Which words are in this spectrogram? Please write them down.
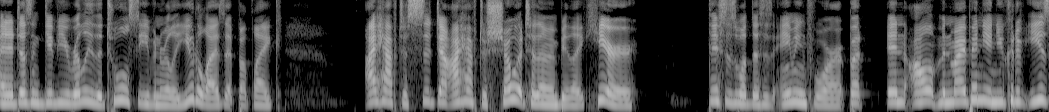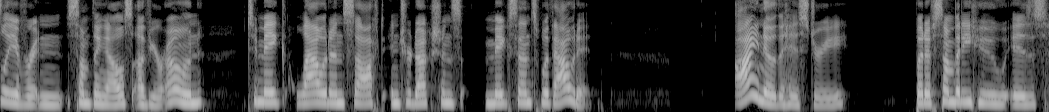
and it doesn't give you really the tools to even really utilize it but like i have to sit down i have to show it to them and be like here this is what this is aiming for. But in all in my opinion you could have easily have written something else of your own to make loud and soft introductions make sense without it. I know the history but if somebody who is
